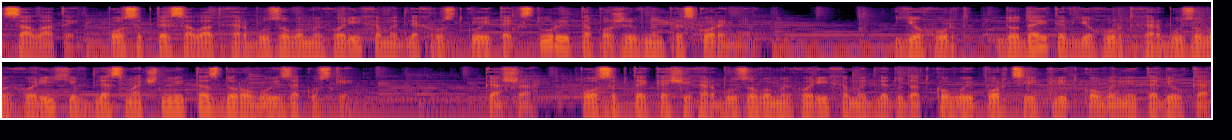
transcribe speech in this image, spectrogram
Салати. Посипте салат гарбузовими горіхами для хрусткої текстури та поживним прискоренням. Йогурт. Додайте в йогурт гарбузових горіхів для смачної та здорової закуски. Каша. Посипте каші гарбузовими горіхами для додаткової порції клітковини та білка.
